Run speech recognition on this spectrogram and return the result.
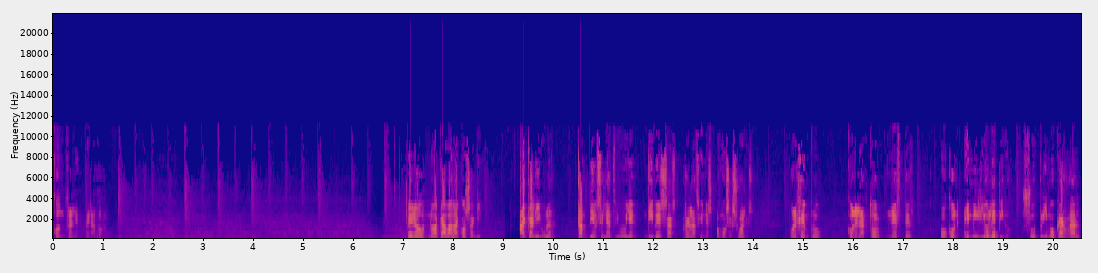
contra el emperador. Pero no acaba la cosa aquí. A Calígula también se le atribuyen diversas relaciones homosexuales. Por ejemplo, con el actor Néstor o con Emilio Lépido, su primo carnal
